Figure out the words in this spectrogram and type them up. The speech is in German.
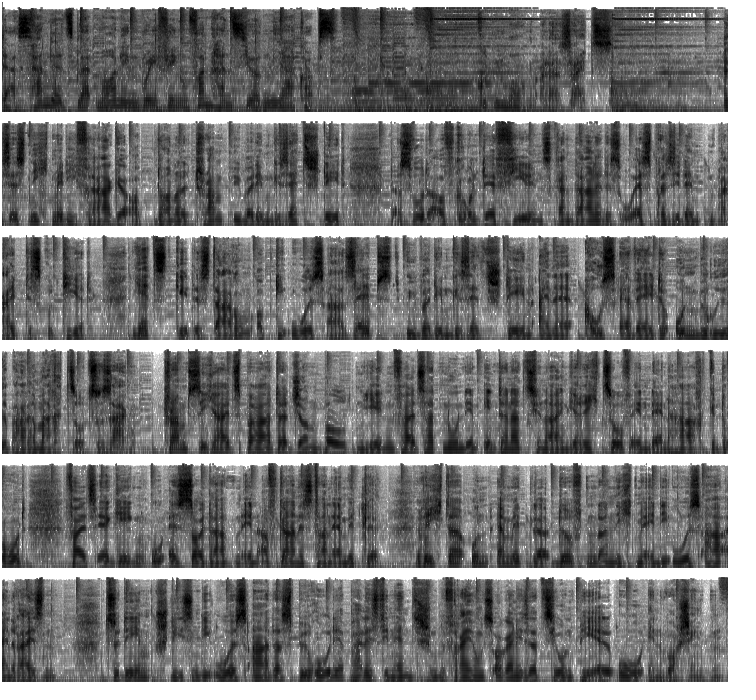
Das Handelsblatt Morning Briefing von Hans-Jürgen Jakobs. Guten Morgen allerseits. Es ist nicht mehr die Frage, ob Donald Trump über dem Gesetz steht. Das wurde aufgrund der vielen Skandale des US-Präsidenten breit diskutiert. Jetzt geht es darum, ob die USA selbst über dem Gesetz stehen, eine auserwählte, unberührbare Macht sozusagen. Trumps Sicherheitsberater John Bolton jedenfalls hat nun dem Internationalen Gerichtshof in Den Haag gedroht, falls er gegen US-Soldaten in Afghanistan ermittle. Richter und Ermittler dürften dann nicht mehr in die USA einreisen. Zudem schließen die USA das Büro der palästinensischen Befreiungsorganisation PLO in Washington.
